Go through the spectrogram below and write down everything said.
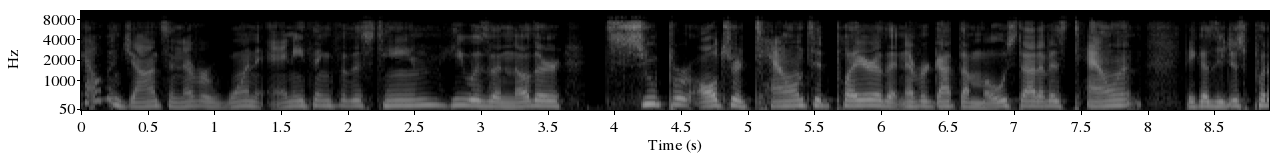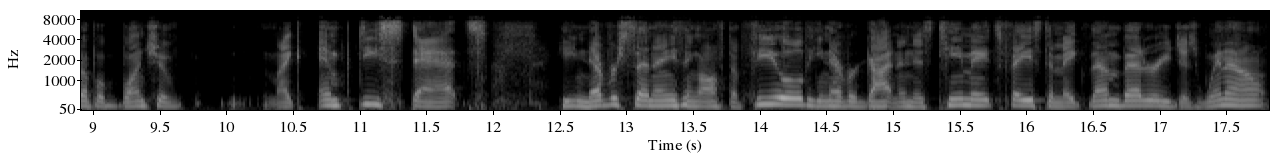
Calvin Johnson never won anything for this team. He was another super ultra talented player that never got the most out of his talent because he just put up a bunch of like empty stats. He never said anything off the field. He never got in his teammates' face to make them better. He just went out,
